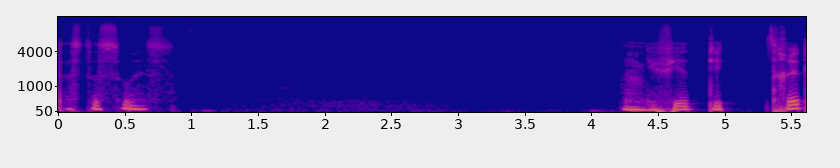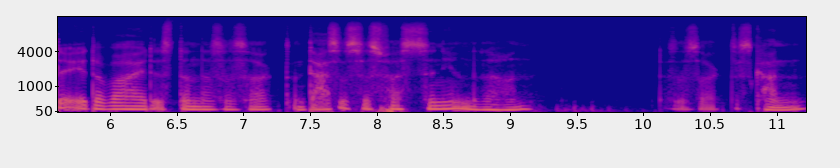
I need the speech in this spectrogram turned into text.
dass das so ist. Die, vierte, die dritte edle Wahrheit ist dann, dass er sagt, und das ist das Faszinierende daran, dass er sagt, es kann,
